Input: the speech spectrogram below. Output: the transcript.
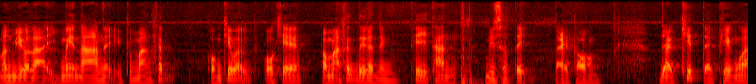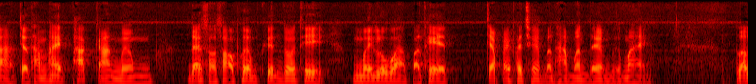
มันมีเวลาอีกไม่นานนะอีกประมาณสัก ผมคิดว่าโอเค ประมาณสักเดือนหนึ่งที่ท่านมีสติไต่ตอง อย่าคิดแต่เพียงว่าจะทำให้พรรคการเมืองได้สสเพิ่มขึ้นโดยที่ไม่รู้ว่าประเทศจะไปเผชิญปัญหาเหมือนเดิมหรือไม่ แล้ว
